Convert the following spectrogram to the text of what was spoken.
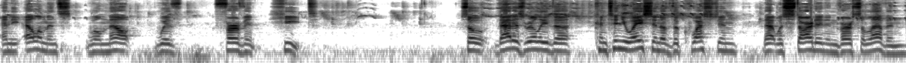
and the elements will melt with fervent heat. So that is really the continuation of the question that was started in verse 11.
